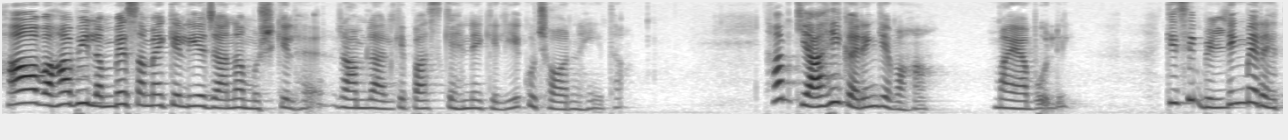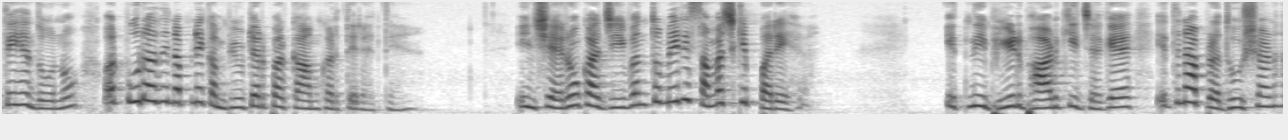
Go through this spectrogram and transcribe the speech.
हाँ वहाँ भी लंबे समय के लिए जाना मुश्किल है। रामलाल के पास कहने के लिए कुछ और नहीं था। हम क्या ही करेंगे वहाँ? माया बोली। किसी बिल्डिंग में रहते हैं दोनों और पूरा दिन अपने कंप्यूटर पर काम करते रहते हैं। इन शहरों का जीवन तो मेरी समझ के परे है। इतनी भीड़ भाड़ की जगह, इतना प्रदूषण।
